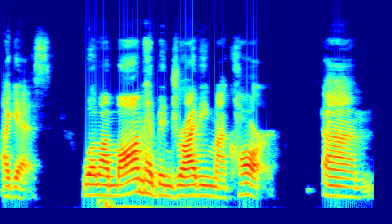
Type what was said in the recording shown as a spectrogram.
I guess. Well, my mom had been driving my car. Um,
